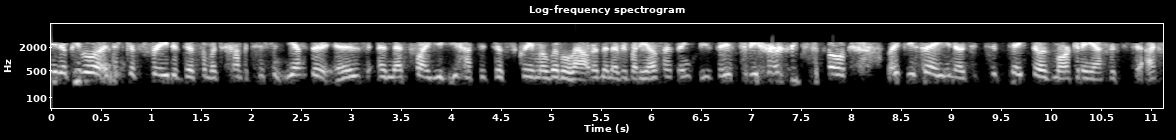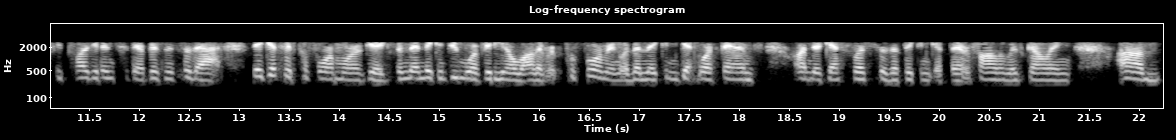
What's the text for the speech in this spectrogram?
you know people are I think afraid that there's so much competition. Yes, there is, and that's why you, you have to just scream a little louder than everybody else. I think these days to be heard. So, like you say, you know, to, to take those marketing efforts to actually plug it into their business so that they get to perform more gigs, and then they can do more video while they're performing, or then they can get more fans on their guest list so that they can get their followers going. Um,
